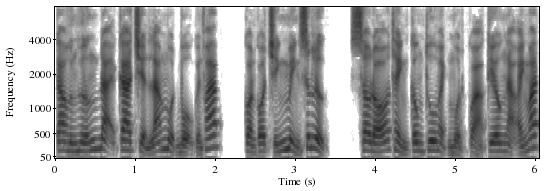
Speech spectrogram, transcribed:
Cao hứng hướng đại ca triển lãm một bộ quyền pháp, còn có chính mình sức lực, sau đó thành công thu hoạch một quả kiêu ngạo ánh mắt.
